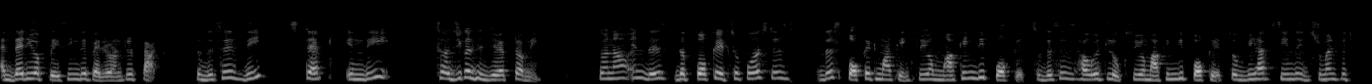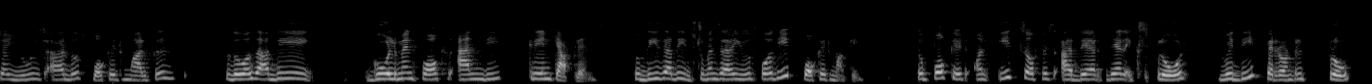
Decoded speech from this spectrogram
and then you are placing the periodontal pack. So this is the steps in the surgical gingivectomy. So now in this, the pocket. So first is this pocket marking. So you're marking the pocket. So this is how it looks. So you're marking the pocket. So we have seen the instruments which are used are those pocket markers. So those are the Goldman Fox and the Crane Kaplans. So these are the instruments that are used for the pocket marking. So pocket on each surface are there they are explored with the periodontal probe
